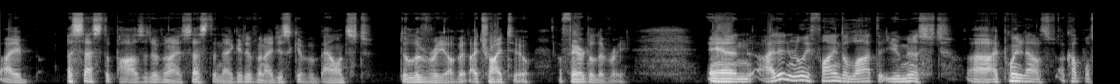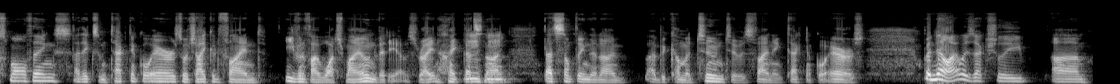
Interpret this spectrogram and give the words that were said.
I assess the positive and I assess the negative, and I just give a balanced delivery of it. I tried to, a fair delivery. And I didn't really find a lot that you missed. Uh, I pointed out a couple small things. I think some technical errors, which I could find even if I watch my own videos, right? Like that's mm-hmm. not that's something that I'm I've become attuned to is finding technical errors. But no, I was actually um,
